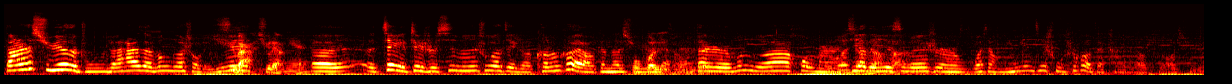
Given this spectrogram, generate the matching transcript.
当然，续约的主动权还是在温格手里，因为续吧，续两年。呃呃，这这是新闻说这个克伦克要跟他续约两年但是温格后面接的一些新闻是，我想明年结束之后再看要不要续约。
